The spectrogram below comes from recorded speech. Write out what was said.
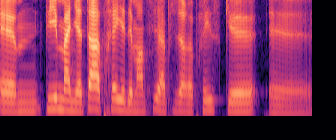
Euh, puis Magnotta, après, il a démenti à plusieurs reprises que, euh,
